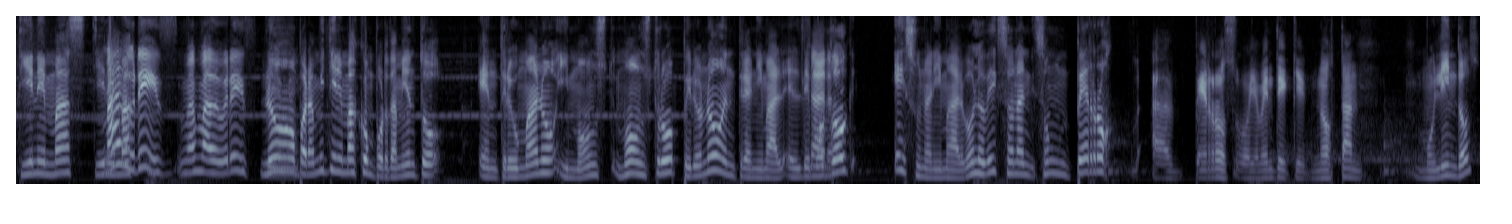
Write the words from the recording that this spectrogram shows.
tiene más. Tiene más madurez, más madurez. no, tiene. para mí tiene más comportamiento entre humano y monst- monstruo, pero no entre animal. El Claro. Demodog es un animal. Vos lo ves, son, son perros, ah, perros obviamente que no están muy lindos.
